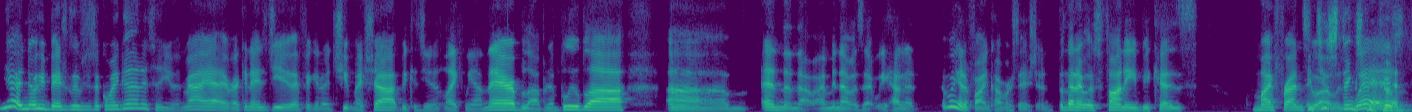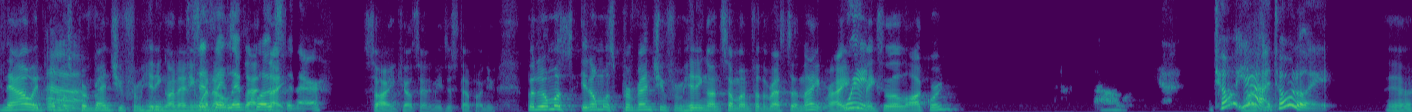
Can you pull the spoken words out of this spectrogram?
Yeah, no, he basically was just like, oh my God, I saw you and Raya. I recognized you. I figured I'd shoot my shot because you didn't like me on there, blah, blah, blah, blah. Um, and then that, I mean, that was it. We had a, we had a fine conversation. But then it was funny because my friends who It I just was stinks with, because now it almost um, prevents you from hitting on anyone since they else live that closer night. there. Sorry, Kelsey, I didn't mean to step on you. But it almost it almost prevents you from hitting on someone for the rest of the night, right? Wait. It makes it a little awkward. Oh, yeah. To- yeah, totally. Yeah.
